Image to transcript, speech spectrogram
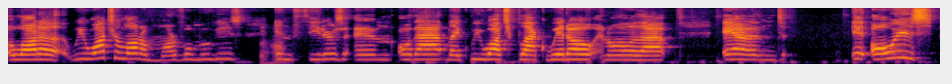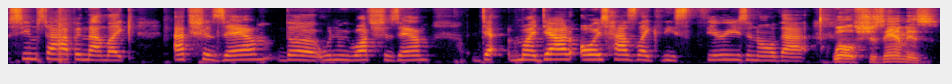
a lot of we watch a lot of Marvel movies Uh-huh. in theaters and all that. Like we watch Black Widow and all of that, and it always seems to happen that like at Shazam, the when we watch Shazam, da- my dad always has like these theories and all that. Well, Shazam is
